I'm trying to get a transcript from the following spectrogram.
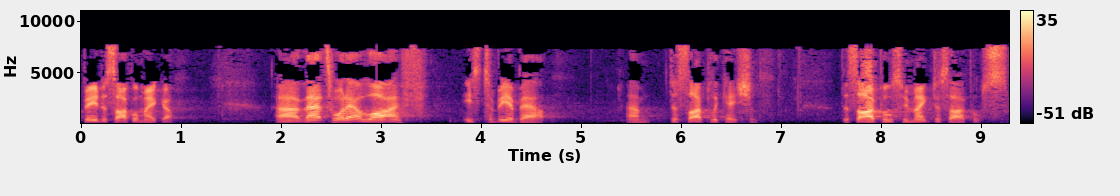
be a disciple maker. Uh, that's what our life is to be about. Um, disciplication. Disciples who make disciples.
